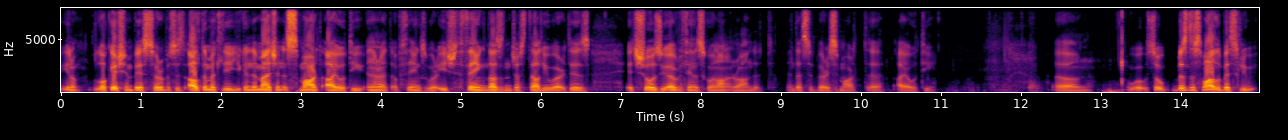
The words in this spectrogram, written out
you know, location-based services. Ultimately, you can imagine a smart IoT, Internet of Things, where each thing doesn't just tell you where it is; it shows you everything that's going on around it, and that's a very smart uh, IoT. Um, so, business model basically,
